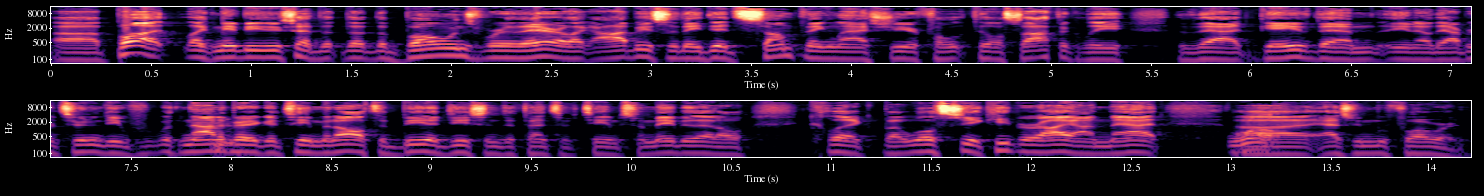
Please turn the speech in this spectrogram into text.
Uh, but like maybe you said, the, the, the, bones were there. Like obviously they did something last year philosophically that gave them you know the opportunity with not a very good team at all to be a decent defensive team. So maybe that'll click. But we'll see. Keep your eye on that well, uh, as we move forward.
